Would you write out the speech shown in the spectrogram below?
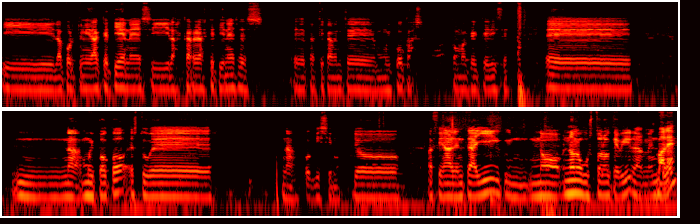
y la oportunidad que tienes y las carreras que tienes es eh, prácticamente muy pocas, como aquel que dice. Eh, nada, muy poco, estuve nada, poquísimo. Yo al final entré allí, no, no me gustó lo que vi realmente. ¿Vale?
